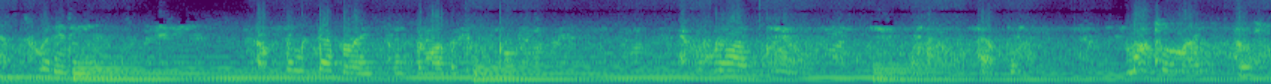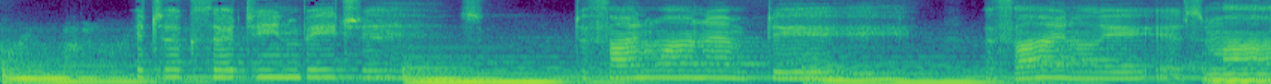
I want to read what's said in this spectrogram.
That's what it is. Something separates me from other people. And what I do is something my vision. It took 13 beaches to find one empty, but finally it's mine.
